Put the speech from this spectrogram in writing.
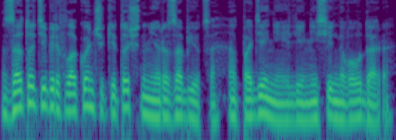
Зато теперь флакончики точно не разобьются от падения или несильного удара.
